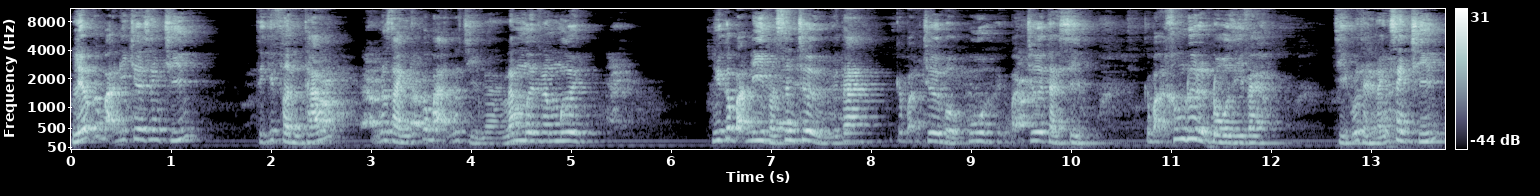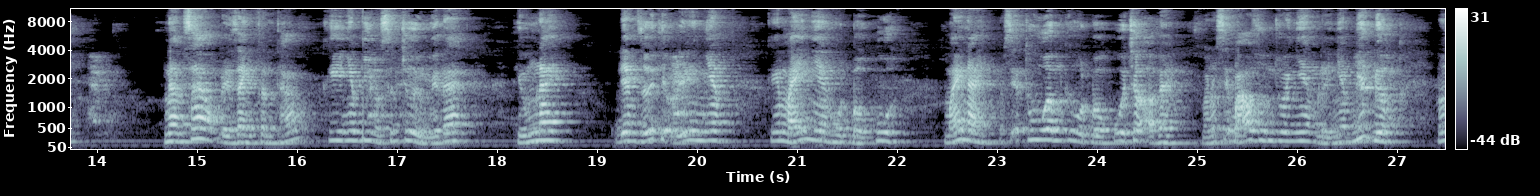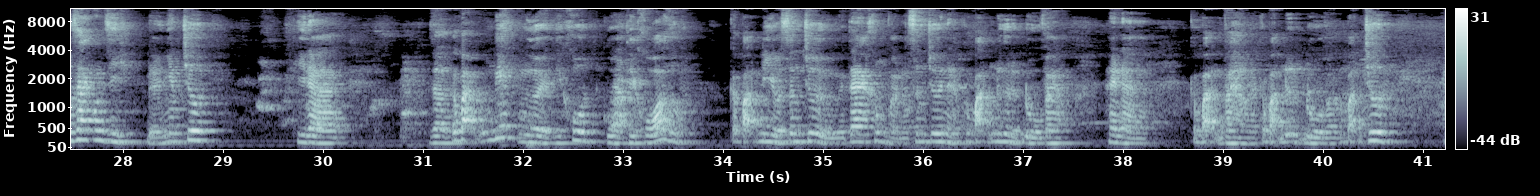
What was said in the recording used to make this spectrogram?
nếu các bạn đi chơi xanh chín, thì cái phần thắng nó dành cho các bạn nó chỉ là 50 50 như các bạn đi vào sân chơi của người ta, các bạn chơi bầu cua, các bạn chơi tài xỉu, các bạn không đưa được đồ gì vào, chỉ có thể đánh xanh chín. Làm sao để giành phần thắng khi anh em đi vào sân chơi của người ta? Thì hôm nay, đem giới thiệu đến anh em cái máy nghe hột bầu cua. Máy này nó sẽ thu âm cái hột bầu cua chợ về, và nó sẽ báo dung cho anh em để anh em biết được nó ra con gì để anh em chơi thì là giờ các bạn cũng biết người thì khôn của thì khó rồi. Các bạn đi vào sân chơi của người ta không phải là sân chơi nào các bạn đưa được đồ vào hay là các bạn vào là các bạn đưa được đồ vào các bạn chơi.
